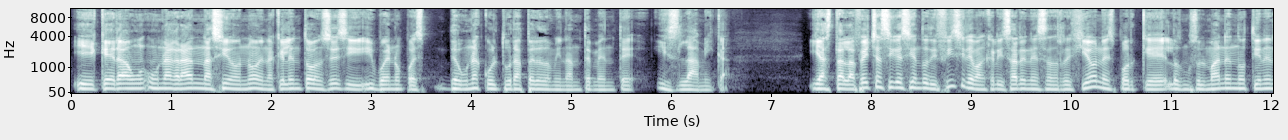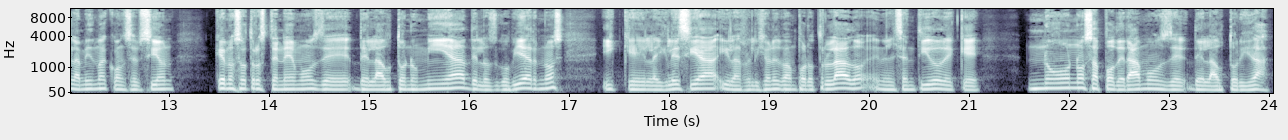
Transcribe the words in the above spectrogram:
Y que era una gran nación ¿no? en aquel entonces y bueno, pues de una cultura predominantemente islámica. Y hasta la fecha sigue siendo difícil evangelizar en esas regiones porque los musulmanes no tienen la misma concepción que nosotros tenemos de, la autonomía de los gobiernos y que la iglesia y las religiones van por otro lado, en el sentido de que no nos apoderamos de, la autoridad.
